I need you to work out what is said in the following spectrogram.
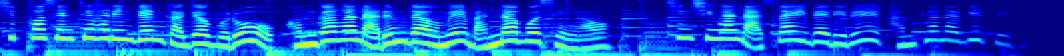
10% 할인된 가격으로 건강한 아름다움을 만나보세요. 싱싱한 아사이베리를 간편하게 즐기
